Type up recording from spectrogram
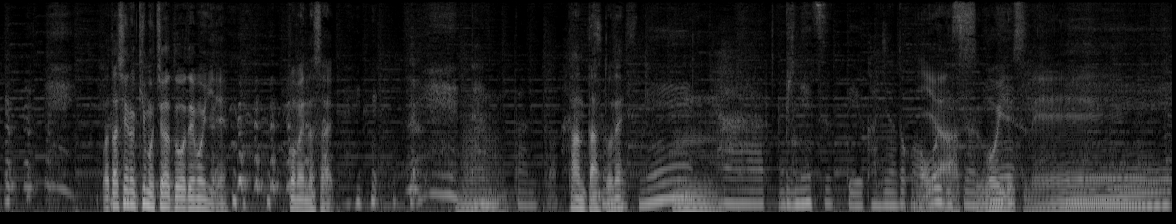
私の気持ちはどうでもいいね。ごめんなさい、淡々と。ね。ね、うん、微熱っていう感じのところが多いですよね。すごいですね、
